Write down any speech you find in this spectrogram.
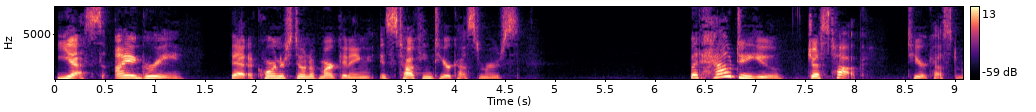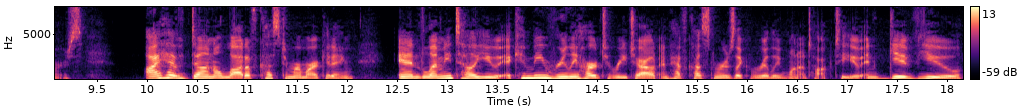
Yes, I agree that a cornerstone of marketing is talking to your customers. But how do you just talk to your customers? I have done a lot of customer marketing, and let me tell you, it can be really hard to reach out and have customers like really want to talk to you and give you,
